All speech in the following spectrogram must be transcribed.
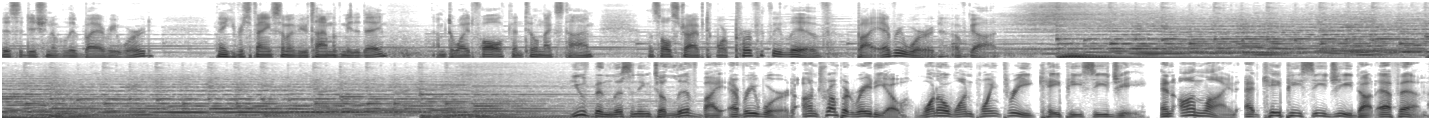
this edition of Live by Every Word. Thank you for spending some of your time with me today. I'm Dwight Falk. Until next time, let's all strive to more perfectly live by every word of God. You've been listening to Live by Every Word on Trumpet Radio 101.3 KPCG and online at kpcg.fm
